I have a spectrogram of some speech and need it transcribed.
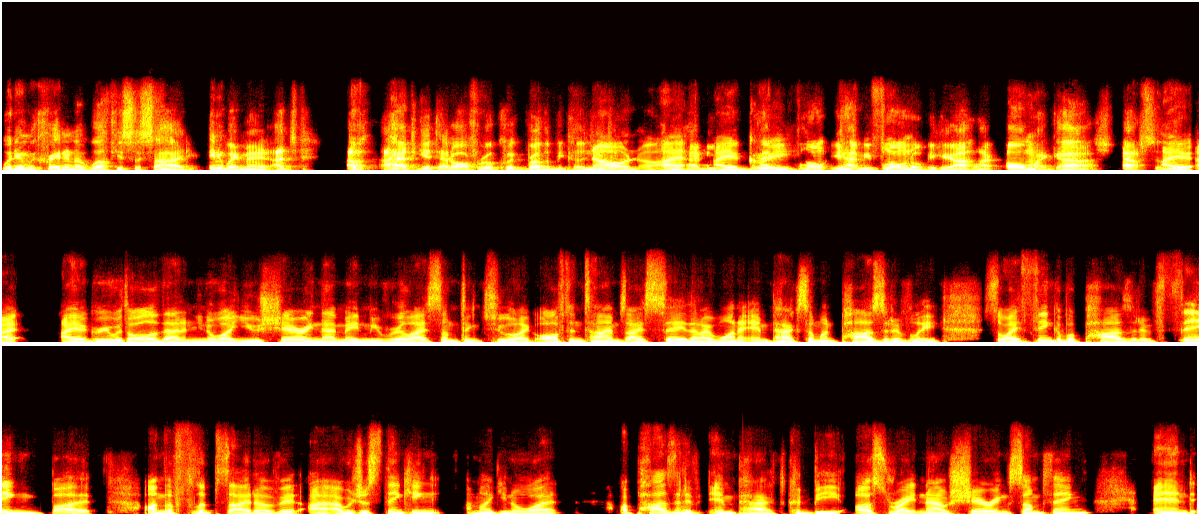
well, then we're creating a wealthy society. Anyway, man, I, I, I had to get that off real quick, brother, because no, just, no, I, me, I agree. You had, flown, you had me flowing over here. I was like, oh my gosh, absolutely. I, I, I agree with all of that. And you know what? You sharing that made me realize something too. Like oftentimes I say that I want to impact someone positively. So I think of a positive thing. But on the flip side of it, I, I was just thinking, I'm like, you know what? A positive impact could be us right now sharing something and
